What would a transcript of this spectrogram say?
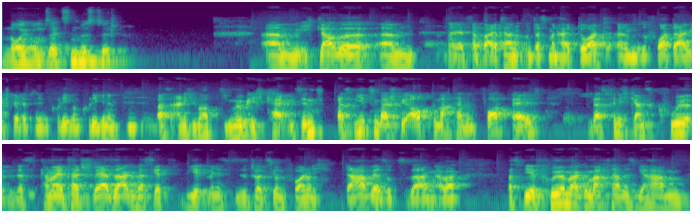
neu umsetzen müsstet? Ähm, ich glaube, ähm, Netzarbeitern und dass man halt dort ähm, sofort dargestellt hat den Kollegen und Kolleginnen, was eigentlich überhaupt die Möglichkeiten sind. Was wir zum Beispiel auch gemacht haben im Vorfeld, das finde ich ganz cool. Das kann man jetzt halt schwer sagen, dass jetzt, wenn jetzt die Situation vorher noch nicht da wäre sozusagen, aber was wir früher mal gemacht haben, ist, wir haben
